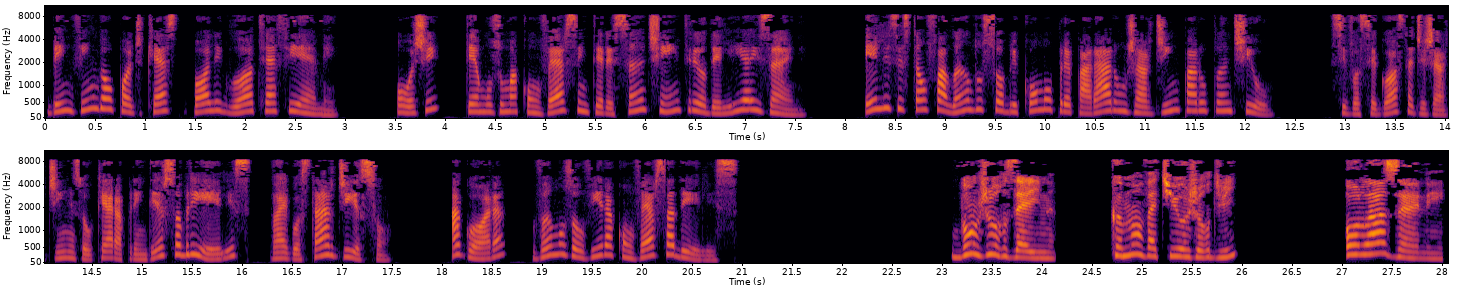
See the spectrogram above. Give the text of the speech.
Bem-vindo ao podcast Polyglot FM. Hoje, temos uma conversa interessante entre Odelia e Zane. Eles estão falando sobre como preparar um jardim para o plantio. Se você gosta de jardins ou quer aprender sobre eles, vai gostar disso. Agora, vamos ouvir a conversa deles. Bonjour Zane. Comment vas-tu aujourd'hui? Olá Zane.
